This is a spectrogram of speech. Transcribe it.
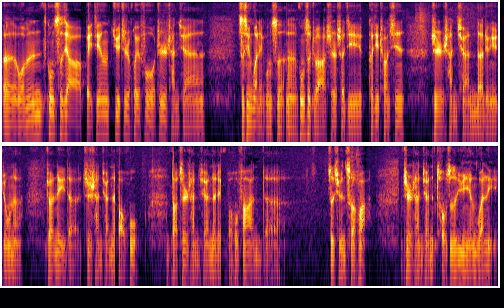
呃，我们公司叫北京聚智汇富知识产权咨询管理公司。嗯，公司主要是涉及科技创新、知识产权的领域中呢，专利的知识产权的保护，到知识产权的这保护方案的咨询策划，知识产权的投资运营管理，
